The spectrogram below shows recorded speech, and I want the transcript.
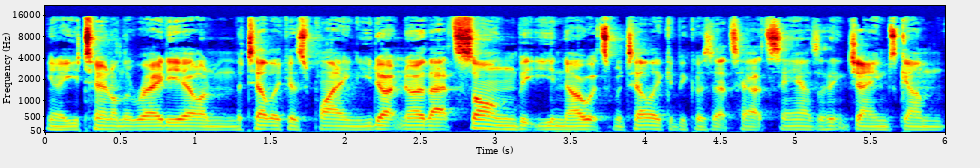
you know, you turn on the radio and Metallica's playing. You don't know that song, but you know it's Metallica because that's how it sounds. I think James Gunn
